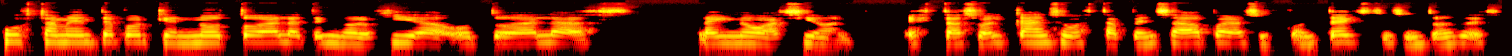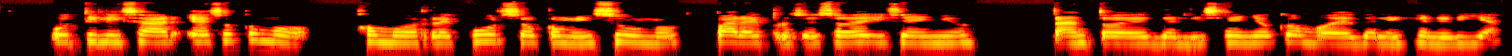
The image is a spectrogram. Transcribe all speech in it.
justamente porque no toda la tecnología o toda las, la innovación está a su alcance o está pensada para sus contextos. Entonces, utilizar eso como, como recurso, como insumo para el proceso de diseño, tanto desde el diseño como desde la ingeniería,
